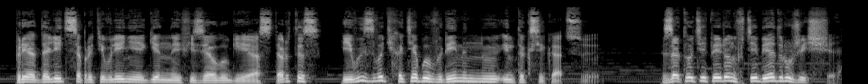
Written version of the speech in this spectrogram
– преодолеть сопротивление генной физиологии Астартес и вызвать хотя бы временную интоксикацию. «Зато теперь он в тебе, дружище!»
